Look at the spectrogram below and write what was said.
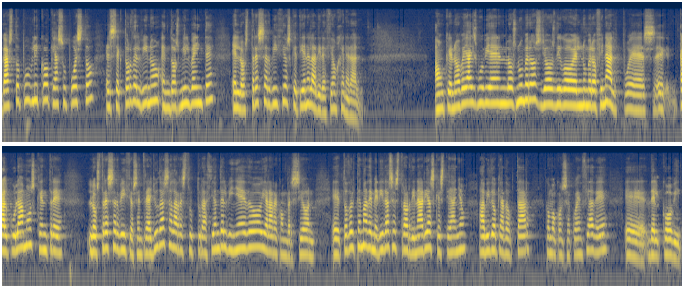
gasto público que ha supuesto el sector del vino en 2020 en los tres servicios que tiene la Dirección General. Aunque no veáis muy bien los números, yo os digo el número final. Pues eh, calculamos que entre los tres servicios, entre ayudas a la reestructuración del viñedo y a la reconversión, eh, todo el tema de medidas extraordinarias que este año ha habido que adoptar como consecuencia de, eh, del COVID.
